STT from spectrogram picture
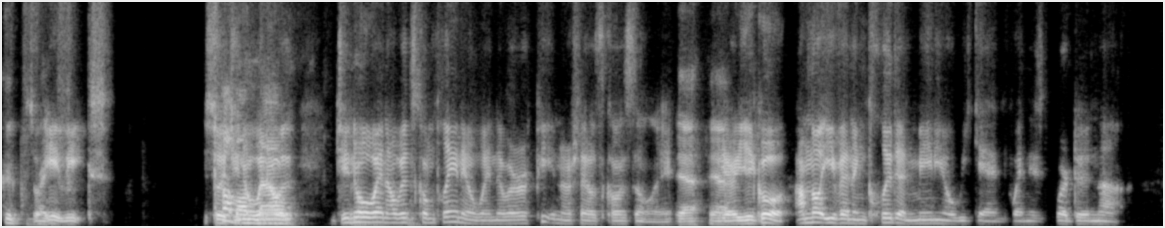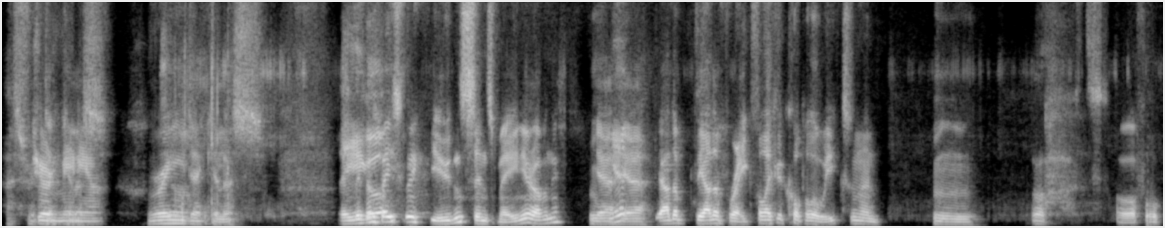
Good So grief. eight weeks. So Come do you know when now. I was do you know when I was complaining when they were repeating ourselves constantly? Yeah, yeah. There you go. I'm not even including Mania weekend when we're doing that. That's During ridiculous. Ridiculous. There They've been basically feuding since Mania, haven't they? Yeah, Yeah. yeah. They had a they had a break for like a couple of weeks, and then Mm. oh, it's awful.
